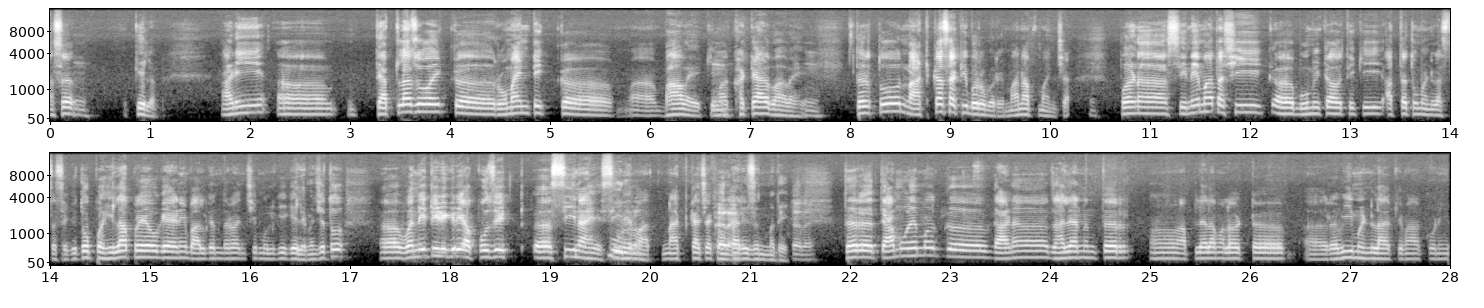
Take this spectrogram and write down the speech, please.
असं केलं. आणि अं, त्यातला जो एक रोमॅन्टिक भाव आहे किंवा खट्याळ भाव आहे तर तो नाटकासाठी बरोबर आहे मानापमानच्या. पण सिनेमात अशी भूमिका होती की आता तू म्हणलास तसं की तो पहिला प्रयोग आहे आणि बालगंधर्वांची मुलगी गेले. म्हणजे तो one eighty degree opposite scene आहे सिनेमात नाटकाच्या कंपॅरिझनमध्ये. खरंय. तर त्यामुळे मग गाणं झाल्यानंतर आपल्याला मला वाटतं रवी म्हणला किंवा कोणी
